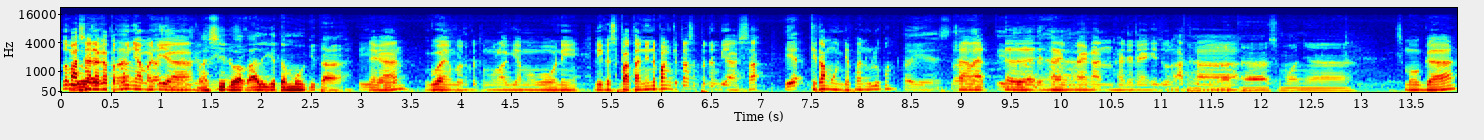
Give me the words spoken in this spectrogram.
Lo masih ada ketemunya sama dia. Masih dua kali ketemu kita. Ya kan? Gua yang baru ketemu lagi sama Bobo nih. Di kesempatan ini, Pang, kita seperti biasa. Iya. Kita mau ucapkan dulu, Pang. Oh iya, Selamat selamat Idul eh, Adha. hari merayakan hari raya Idul Adha. Ada semuanya. Semoga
